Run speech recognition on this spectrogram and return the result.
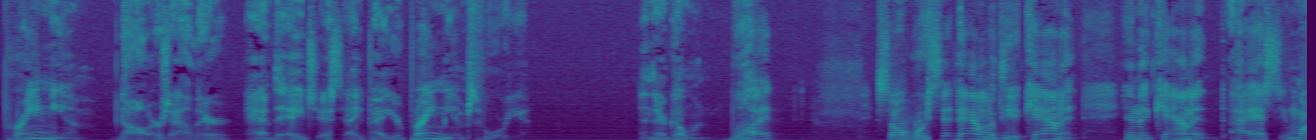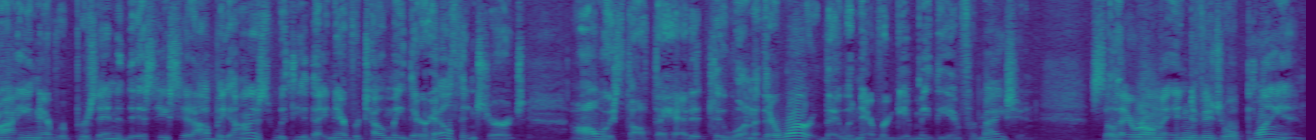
premium dollars out there, have the HSA pay your premiums for you. And they're going, What? So we sat down with the accountant, and the accountant, I asked him why he never presented this. He said, I'll be honest with you, they never told me their health insurance. I always thought they had it through one of their work. They would never give me the information. So they were on an individual plan.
